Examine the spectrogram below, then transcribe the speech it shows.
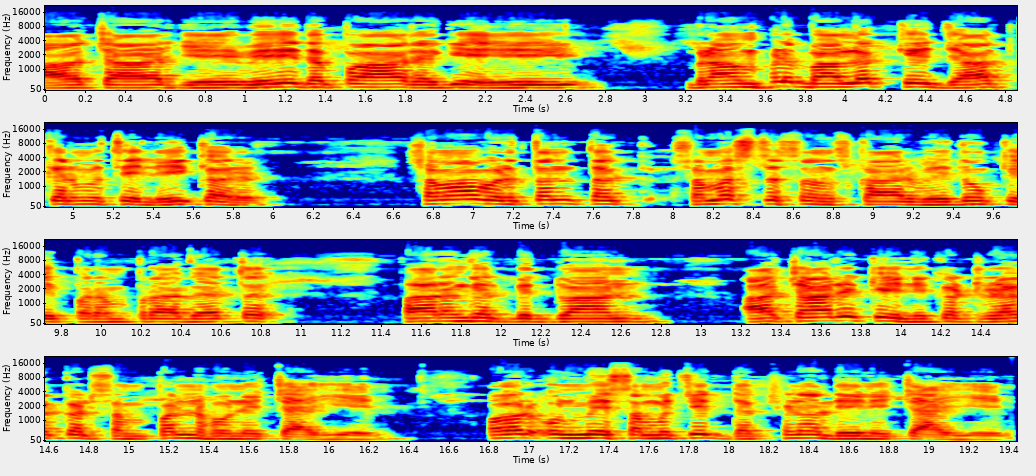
आचार्य वेद पारगे। ब्राह्मण बालक के जात कर्म से लेकर समावर्तन तक समस्त संस्कार वेदों के परंपरागत, पारंगत विद्वान, आचार्य के निकट रहकर संपन्न होने चाहिए और उनमें समुचित दक्षिणा देनी चाहिए।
